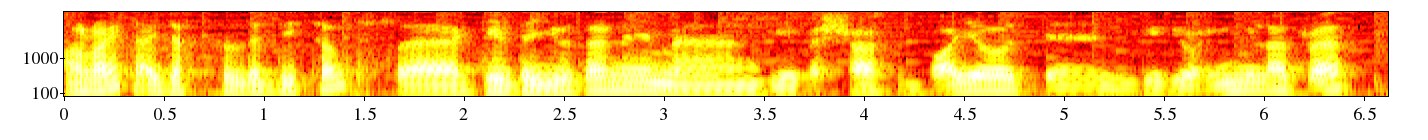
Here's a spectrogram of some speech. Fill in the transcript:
Alright I just fill the details uh, give the username and give a short bio then give your email address.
